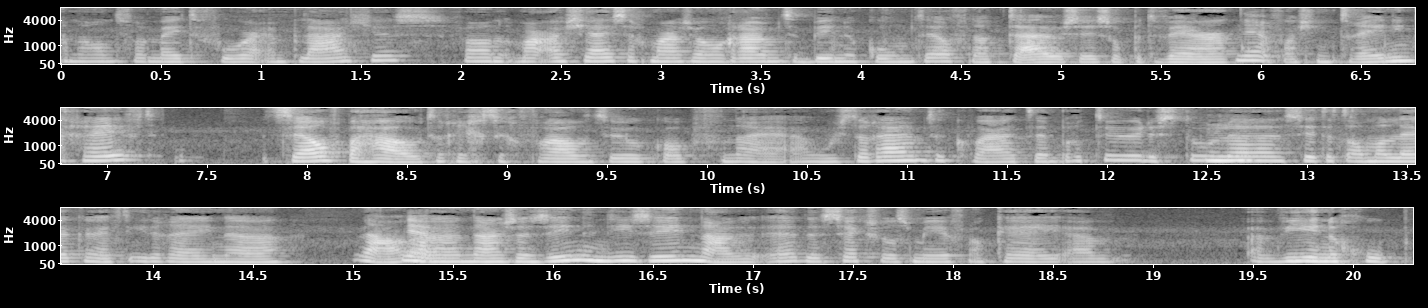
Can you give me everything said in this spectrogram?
aan de hand van metafoor en plaatjes. Van, maar als jij zeg maar zo'n ruimte binnenkomt, hè, of nou thuis is, op het werk, Ja. of als je een training geeft. Het zelfbehoud richt zich vooral natuurlijk op van, nou ja, hoe is de ruimte qua temperatuur, de stoelen, zit het allemaal lekker, heeft iedereen uh, nou. Ja. uh, naar zijn zin in die zin. Nou, de seksueel is meer van, oké, okay, wie in de groep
